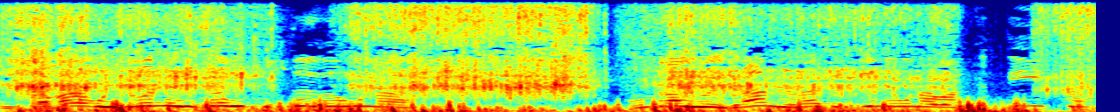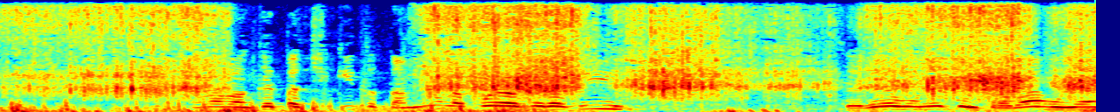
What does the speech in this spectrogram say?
el, trabajo y no es necesario que usted vea una, un driveway grande, ¿verdad? Si tiene una banquetita, una banqueta chiquita también la puede hacer así. Se ve bonito el trabajo ya.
